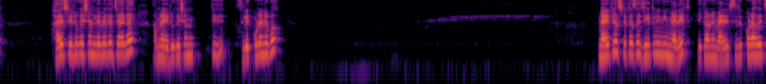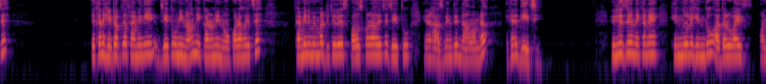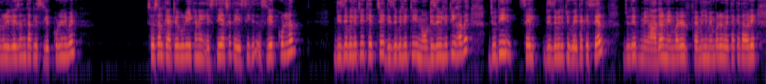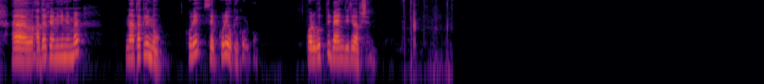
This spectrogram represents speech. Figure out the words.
হায়েস্ট এডুকেশন লেভেলের জায়গায় আমরা এডুকেশনটি সিলেক্ট করে নেব। ম্যারিটাল স্ট্যাটাসে যেহেতু ইনি ম্যারেড এই কারণে ম্যারেড সিলেক্ট করা হয়েছে। এখানে হেড অফ দ্য ফ্যামিলি যেহেতু উনি নন, এই কারণে নো করা হয়েছে। ফ্যামিলি মেম্বার ডিটেলের স্পাউস করা হয়েছে, যেহেতু এনার হাজব্যান্ডের নাম আমরা এখানে দিয়েছি। রিলিজিয়ান এখানে হিন্দু হলে হিন্দু আদারওয়াইজ অন্য রিলিজন থাকলে সিলেক্ট করে নেবেন। সোশ্যাল ক্যাটাগরি এখানে এসসি আছে, তো এসসি সিলেক্ট করলাম। ডিসেবিলিটির ক্ষেত্রে ডিজেবিলিটি নো ডিজেবিলিটি হবে। যদি সেলফ ডিজেবিলিটি হয়ে থাকে সেলফ যদি আদার মেম্বারের ফ্যামিলি মেম্বারের হয়ে থাকে তাহলে আদার ফ্যামিলি মেম্বার না থাকলে নো করে সেভ করে ওকে করব। পরবর্তী ব্যাংক ডিটেল অপশান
